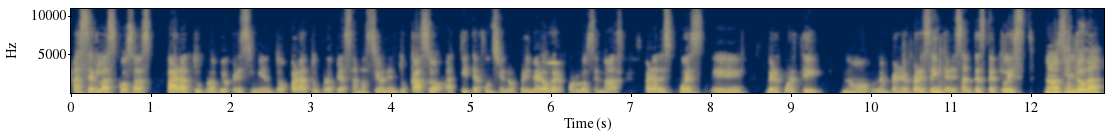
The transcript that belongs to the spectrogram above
hacer las cosas para tu propio crecimiento, para tu propia sanación. En tu caso, a ti te funcionó primero ver por los demás para después eh, ver por ti. ¿no? Me, parece interesante este twist. No, sin duda.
